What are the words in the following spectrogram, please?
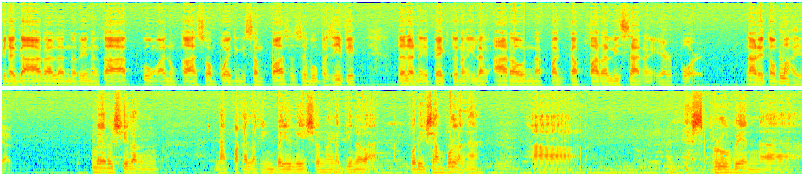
Pinag-aaralan na rin ng kaap kung anong kaso ang pwedeng isampa sa Cebu Pacific dala ng epekto ng ilang araw na pagkaparalisa ng airport. Narito ang bahayag. Meron silang napakalaking violation na naginawa. For example lang ha, ah, it's proven na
